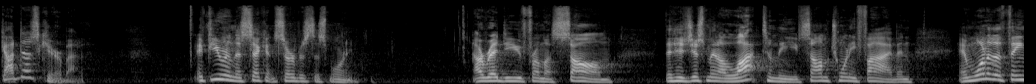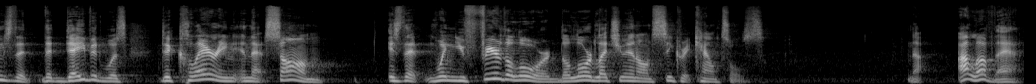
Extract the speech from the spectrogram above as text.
God does care about it. If you were in the second service this morning, I read to you from a psalm that has just meant a lot to me, Psalm 25. And, and one of the things that, that David was declaring in that psalm is that when you fear the Lord, the Lord lets you in on secret counsels. Now, I love that.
